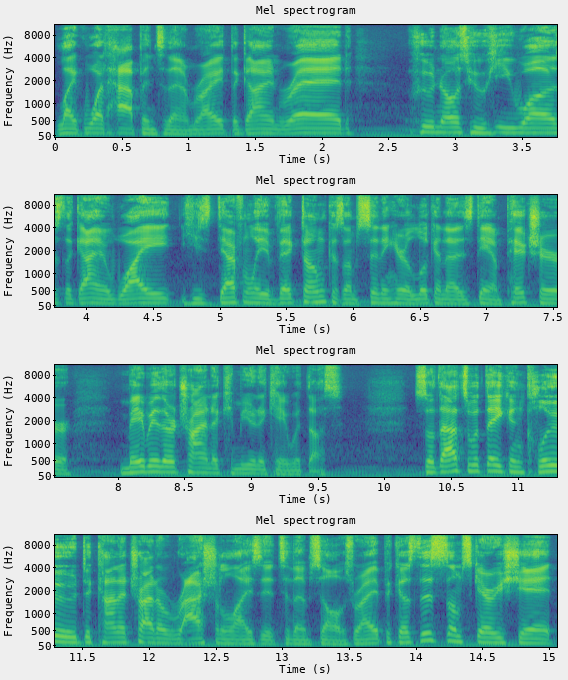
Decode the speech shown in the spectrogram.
like what happened to them, right? The guy in red who knows who he was, the guy in white, he's definitely a victim because I'm sitting here looking at his damn picture. Maybe they're trying to communicate with us. So that's what they conclude to kind of try to rationalize it to themselves, right? Because this is some scary shit.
